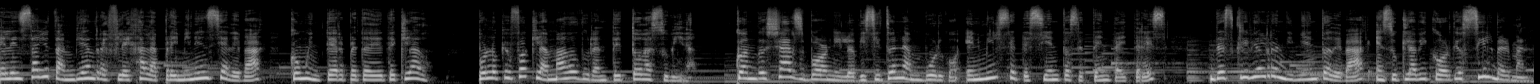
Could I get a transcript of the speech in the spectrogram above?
El ensayo también refleja la preeminencia de Bach como intérprete de teclado, por lo que fue aclamado durante toda su vida. Cuando Charles Borny lo visitó en Hamburgo en 1773, describió el rendimiento de Bach en su clavicordio Silbermann,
